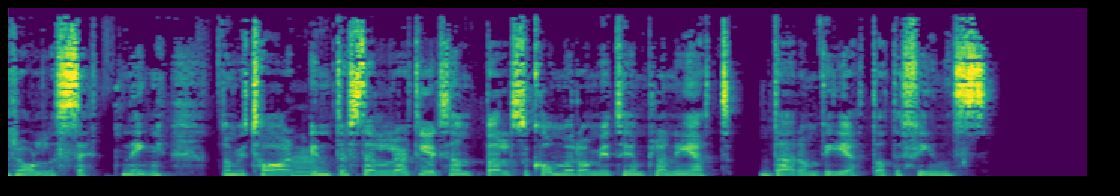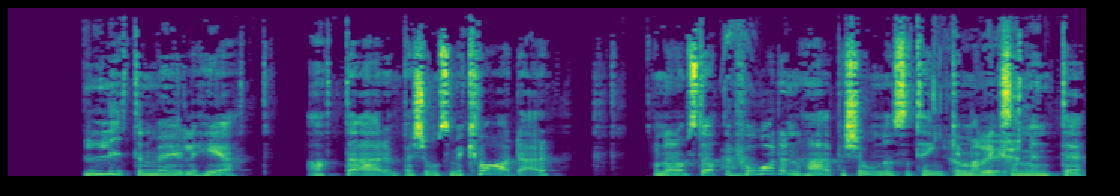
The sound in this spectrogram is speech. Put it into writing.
rollsättning. Om vi tar Mm. Interstellar till exempel så kommer de ju till en planet där de vet att det finns liten möjlighet att det är en person som är kvar där. Och när de stöter på den här personen så tänker man liksom inte,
